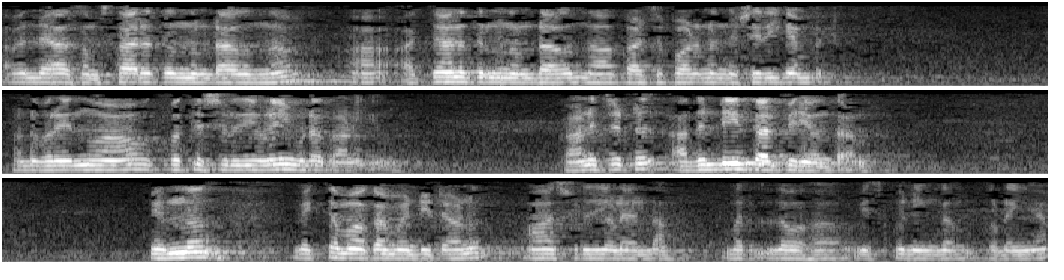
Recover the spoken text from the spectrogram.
അവന്റെ ആ സംസ്കാരത്തിൽ നിന്നുണ്ടാകുന്ന ആ അജ്ഞാനത്തിൽ നിന്നുണ്ടാകുന്ന ആ കാഴ്ചപ്പാടിനെ നിഷേധിക്കാൻ പറ്റും. അതുകൊണ്ട് പറയുന്നു ആ ഉത്പത്തി ശ്രുതികളെയും ഇവിടെ കാണിക്കുന്നു. കാണിച്ചിട്ട് അതിന്റെയും താല്പര്യം എന്താണ്? എന്ന് വ്യക്തമാക്കാൻ വേണ്ടിയിട്ടാണ് ആ ശ്രുതികളെല്ലാം മൃലോഹ വിസ്ഫുലിംഗം തുടങ്ങിയ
